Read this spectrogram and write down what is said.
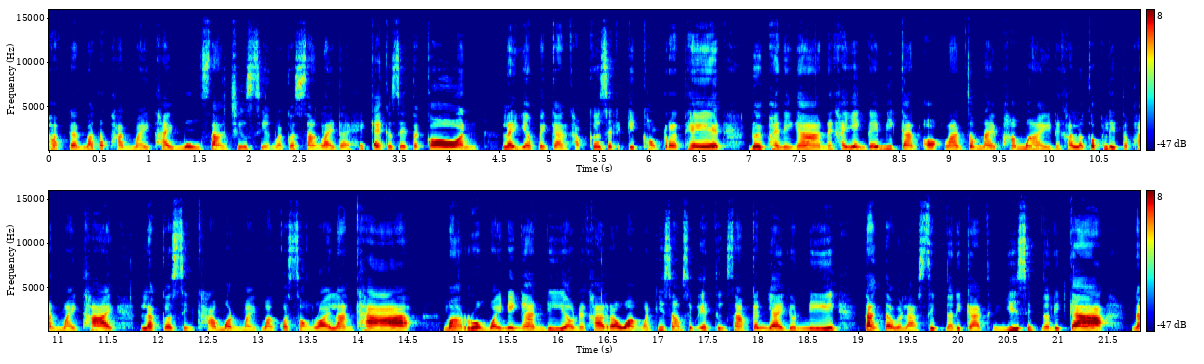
ผลักดันมาตรฐานไหมไทยมุ่งสร้างชื่อเสียง และก็สร้างรายได้ให้แก่เกษตรกร และยังเป็นการขับเคลื่อนเศรษฐกิจของประเทศ โดยภายในงานนะคะยังได้มีการออกร้านจำหน่ายผ้าไหมนะคะแล้วก็ผลิตภัณฑ์ไหมไทย แล้วก็สินค้าหมอนไหมมากกว่า 200 ล้านค้ามารวมไว้ในงานเดียวนะคะ ระหว่างวันที่ 31 ถึง 3 กันยายนนี้ ตั้งแต่เวลา 10 นาฬิกาถึง 20 นาฬิกาณ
